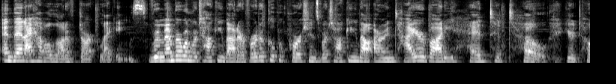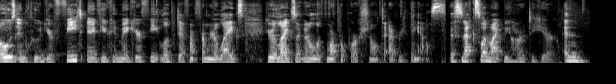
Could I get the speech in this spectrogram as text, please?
And then I have a lot of dark leggings. Remember when we're talking about our vertical proportions, we're talking about our entire body head to toe. Your toes include your feet. And if you can make your feet look different from your legs, your legs are gonna look more proportional to everything else. This next one might be hard to hear. And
